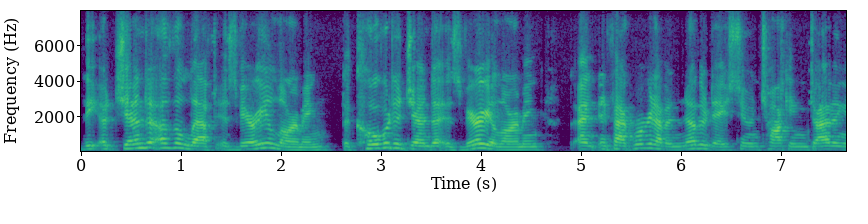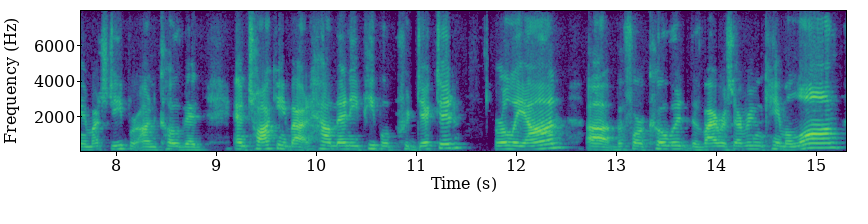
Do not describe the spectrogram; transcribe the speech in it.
the agenda of the left is very alarming. The COVID agenda is very alarming. And in fact, we're going to have another day soon talking, diving in much deeper on COVID and talking about how many people predicted early on, uh, before COVID, the virus ever even came along,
